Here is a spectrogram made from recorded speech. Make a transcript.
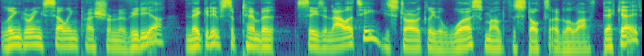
lingering selling pressure on Nvidia, negative September seasonality, historically the worst month for stocks over the last decade,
